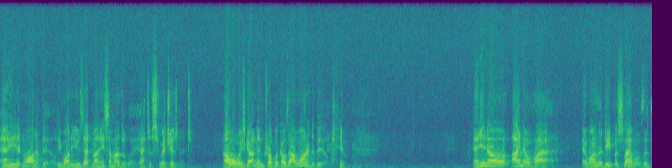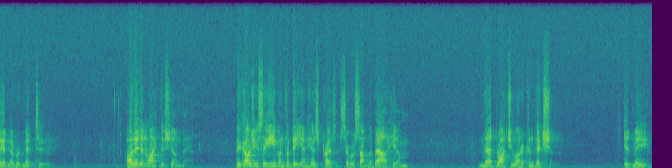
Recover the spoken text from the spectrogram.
And he didn't want to build. He wanted to use that money some other way. That's a switch, isn't it? I've always gotten in trouble because I wanted to build. and you know, I know why, at one of the deepest levels that they'd never admit to, why they didn't like this young man. Because you see, even to be in his presence, there was something about him that brought you under conviction. Did me.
